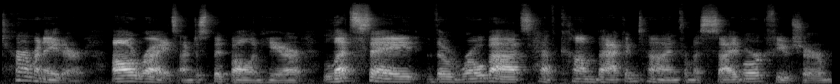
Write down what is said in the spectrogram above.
Terminator. All right, I'm just spitballing here. Let's say the robots have come back in time from a cyborg future,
